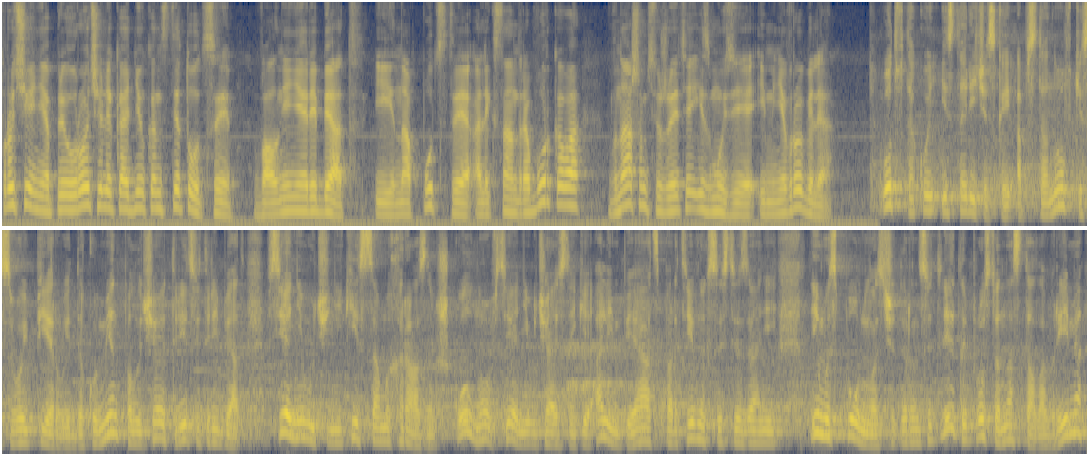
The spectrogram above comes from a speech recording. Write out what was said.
Вручение приурочили ко Дню Конституции. Волнение ребят и напутствие Александра Буркова в нашем сюжете из музея имени Врубеля. Вот в такой исторической обстановке свой первый документ получают 30 ребят. Все они ученики самых разных школ, но все они участники олимпиад, спортивных состязаний. Им исполнилось 14 лет и просто настало время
